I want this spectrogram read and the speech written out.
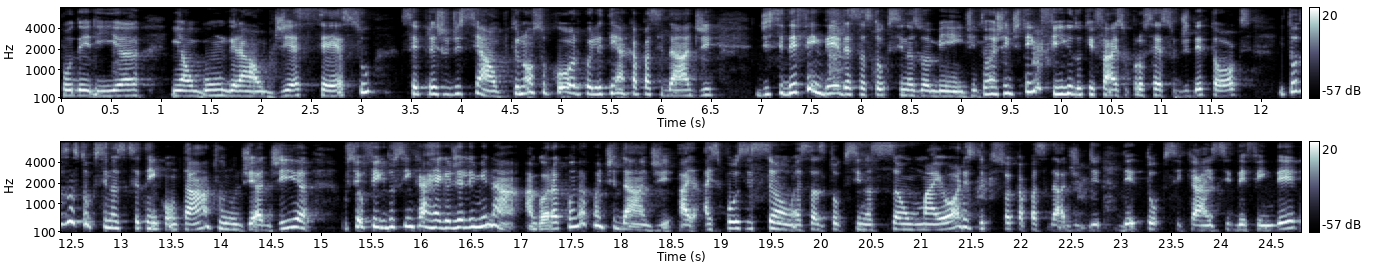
poderia, em algum grau de excesso, ser prejudicial, porque o nosso corpo ele tem a capacidade de se defender dessas toxinas do ambiente. Então, a gente tem o fígado que faz o processo de detox, e todas as toxinas que você tem em contato no dia a dia, o seu fígado se encarrega de eliminar. Agora, quando a quantidade, a, a exposição, essas toxinas são maiores do que sua capacidade de detoxicar e se defender,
